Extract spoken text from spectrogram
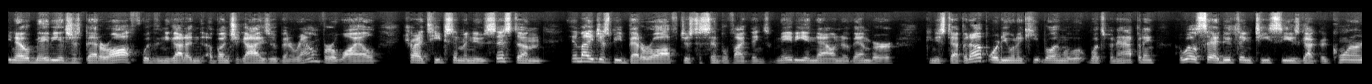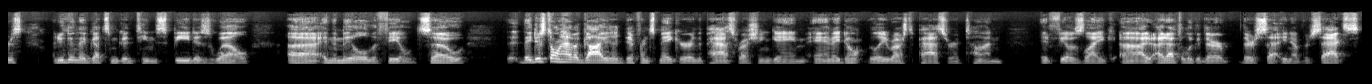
you know, maybe it's just better off when you got a, a, bunch of guys who've been around for a while, try to teach them a new system. It might just be better off just to simplify things. Maybe in now November, can you step it up or do you want to keep rolling with what's been happening? I will say, I do think TCU's got good corners. I do think they've got some good team speed as well uh, in the middle of the field. So they just don't have a guy who's a difference maker in the pass rushing game, and they don't really rush the passer a ton. It feels like uh, I'd have to look at their their you know, their sacks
